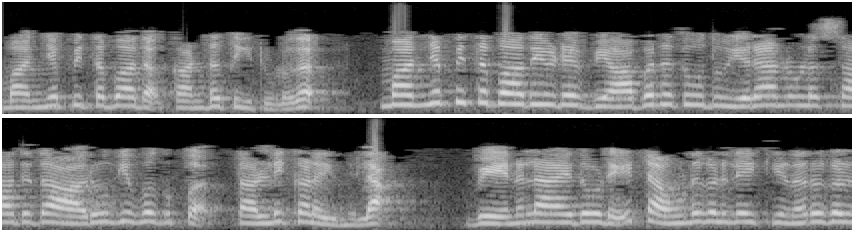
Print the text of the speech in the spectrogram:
മഞ്ഞപ്പിത്ത ബാധ കണ്ടെത്തിയിട്ടുള്ളത്. മഞ്ഞപ്പിത്ത ബാധയുടെ വ്യാപനതോത് ഉയരാനുള്ള സാധ്യത ആരോഗ്യവകുപ്പ് തള്ളിക്കളയുന്നില്ല. വേനലായതോടെ ടൌണുകളിലെ കിണറുകൾ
